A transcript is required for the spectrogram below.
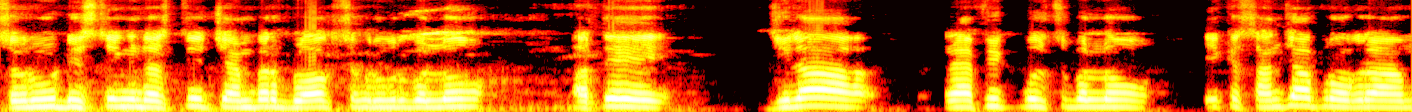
Sangrur district industry chamber block Sangrur ਵੱਲੋਂ ਅਤੇ ਜ਼ਿਲ੍ਹਾ ਟ੍ਰੈਫਿਕ ਪੁਲਿਸ ਵੱਲੋਂ ਇੱਕ ਸਾਂਝਾ ਪ੍ਰੋਗਰਾਮ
